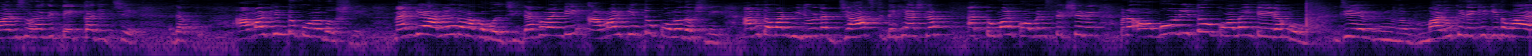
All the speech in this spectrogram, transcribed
মারু সোনাকে টেক্কা দিচ্ছে। দেখো আমার কিন্তু কোনো দোষ নেই। ম্যান্ডি আমিও তোমাকে বলছি। দেখো ম্যান্ডি আমার কিন্তু কোনো দোষ নেই। আমি তোমার ভিডিওটা জাস্ট দেখে আসলাম আর তোমার কমেন্ট সেকশনে মানে অগণিত কমেন্ট এইরকম যে মারুকে দেখে কি তোমার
